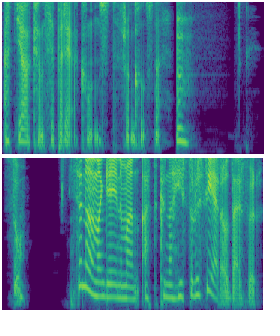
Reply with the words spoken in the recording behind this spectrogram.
att jag kan separera konst från konstnär. Mm. Så. Sen en annan grej när man att kunna historisera och därför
